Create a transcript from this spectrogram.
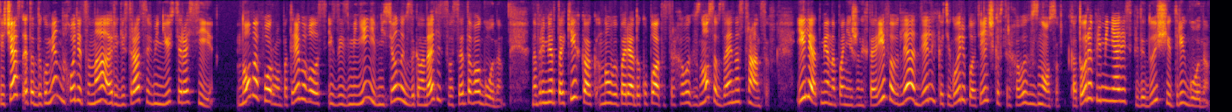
Сейчас этот документ находится на регистрации в Минюсте России. Новая форма потребовалась из-за изменений, внесенных в законодательство с этого года. Например, таких как новый порядок уплаты страховых взносов за иностранцев или отмена пониженных тарифов для отдельных категорий плательщиков страховых взносов, которые применялись в предыдущие три года.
